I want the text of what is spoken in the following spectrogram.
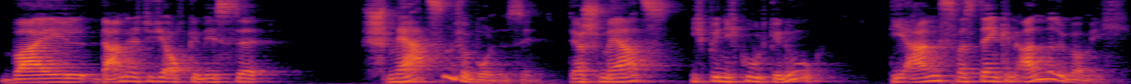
Weil damit natürlich auch gewisse Schmerzen verbunden sind. Der Schmerz, ich bin nicht gut genug. Die Angst, was denken andere über mich?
